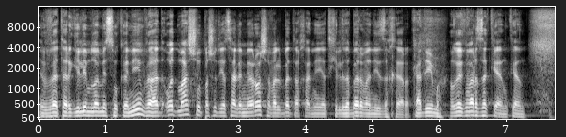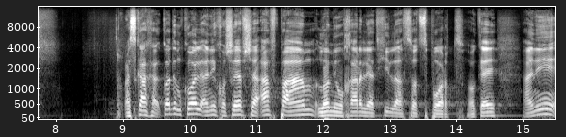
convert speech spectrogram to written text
ותרגילים לא מסוכנים, ועוד משהו פשוט יצא לי מראש, אבל בטח אני אתחיל לדבר ואני אזכר. קדימה. אוקיי, כבר זקן, כן. אז ככה, קודם כל, אני חושב שאף פעם לא מאוחר להתחיל לעשות ספורט, אוקיי? אני,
